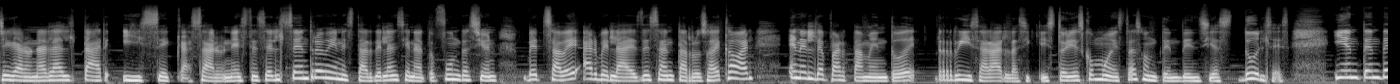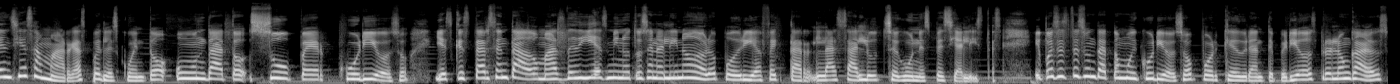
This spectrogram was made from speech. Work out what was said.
llegaron al altar y se casaron. Este es el Centro de Bienestar del Ancianato Fundación Betsabe Arbeláez de Santa Rosa de Cabal en el departamento de Risaralda. Así que historias como estas son tendencias dulces. Y en tendencias amargas, pues les cuento un dato súper curioso y es que estar sentado más de 10 minutos en el inodoro podría afectar la salud según especialistas. Y pues este es un dato muy curioso porque durante periodos prolongados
